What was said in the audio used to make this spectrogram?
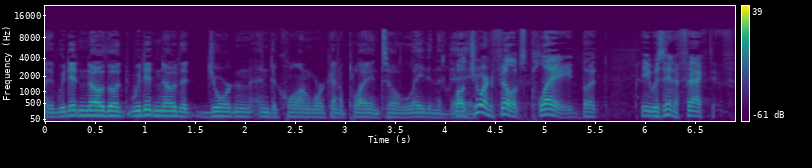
Uh, We didn't know that we didn't know that Jordan and DaQuan weren't going to play until late in the day. Well, Jordan Phillips played, but he was ineffective.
